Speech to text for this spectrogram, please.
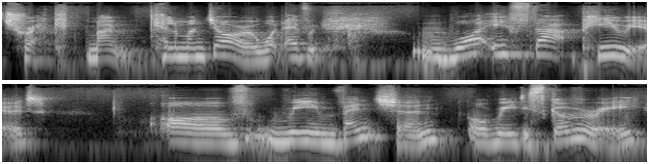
trek mount kilimanjaro whatever. Mm. what if that period of reinvention or rediscovery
